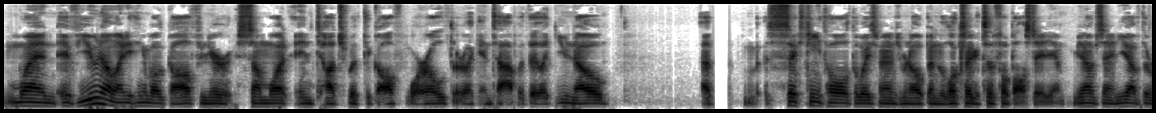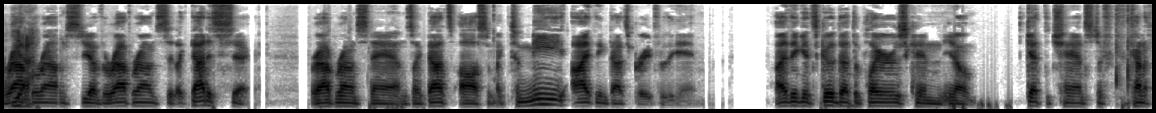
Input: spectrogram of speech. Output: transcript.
when if you know anything about golf and you're somewhat in touch with the golf world or like in top with it, like you know, 16th hole at the Waste Management Open, it looks like it's a football stadium. You know what I'm saying? You have the Yeah. wraparounds. You have the wraparound. Sit, like that is sick. Wraparound stands. Like that's awesome. Like to me, I think that's great for the game. I think it's good that the players can, you know, get the chance to f- kind of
